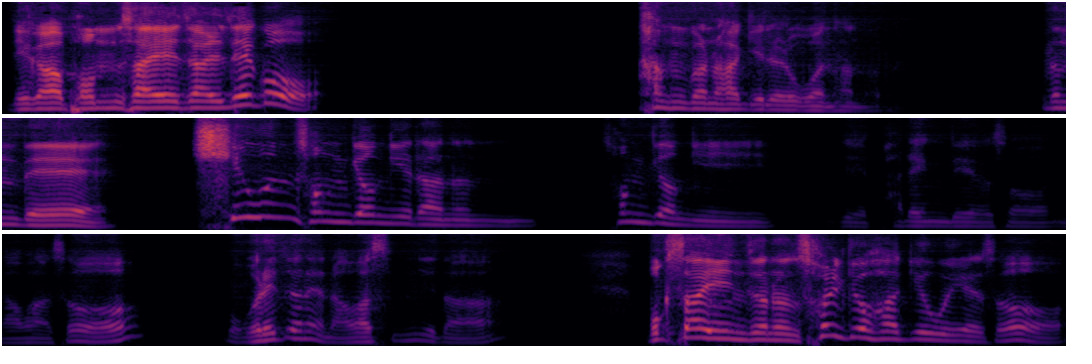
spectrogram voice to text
네가 범사에 잘되고 강건하기를 원하노라. 그런데 쉬운 성경이라는 성경이 이제 발행되어서 나와서 뭐 오래전에 나왔습니다. 목사인 저는 설교하기 위해서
